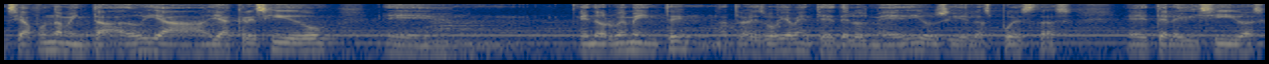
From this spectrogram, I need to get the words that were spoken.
se ha fundamentado y ha, y ha crecido eh, enormemente a través obviamente de los medios y de las puestas eh, televisivas,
